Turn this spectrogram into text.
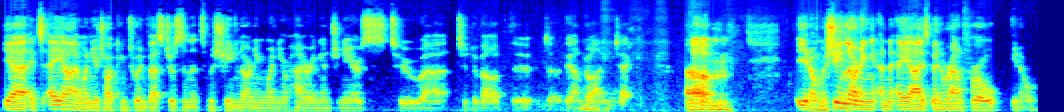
yeah, it's AI when you're talking to investors, and it's machine learning when you're hiring engineers to uh, to develop the the underlying tech. Um, you know, machine learning and AI has been around for a, you know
